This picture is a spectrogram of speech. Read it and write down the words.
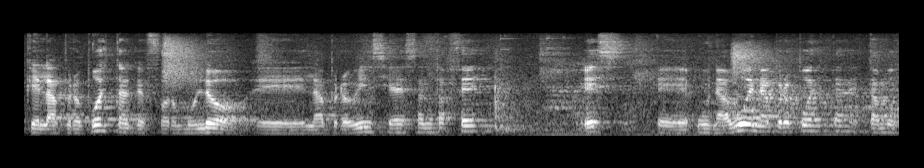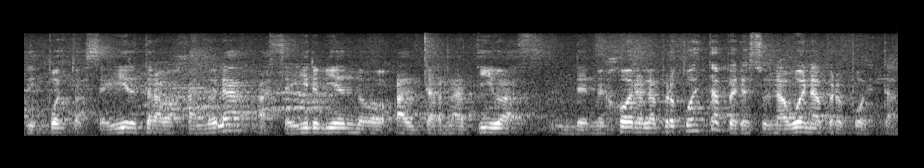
que la propuesta que formuló eh, la provincia de Santa Fe es una buena propuesta, estamos dispuestos a seguir trabajándola, a seguir viendo alternativas de mejora a la propuesta, pero es una buena propuesta.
